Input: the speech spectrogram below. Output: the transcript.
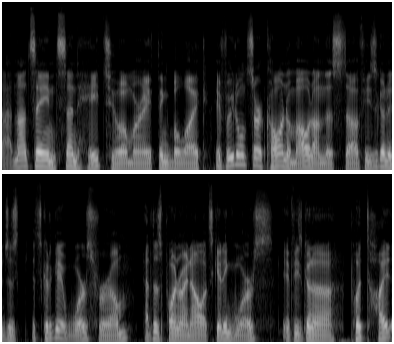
I'm not saying send hate to him or anything, but like if we don't start calling him out on this stuff, he's gonna just it's gonna get worse for him. At this point right now, it's getting worse. If he's gonna put tight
